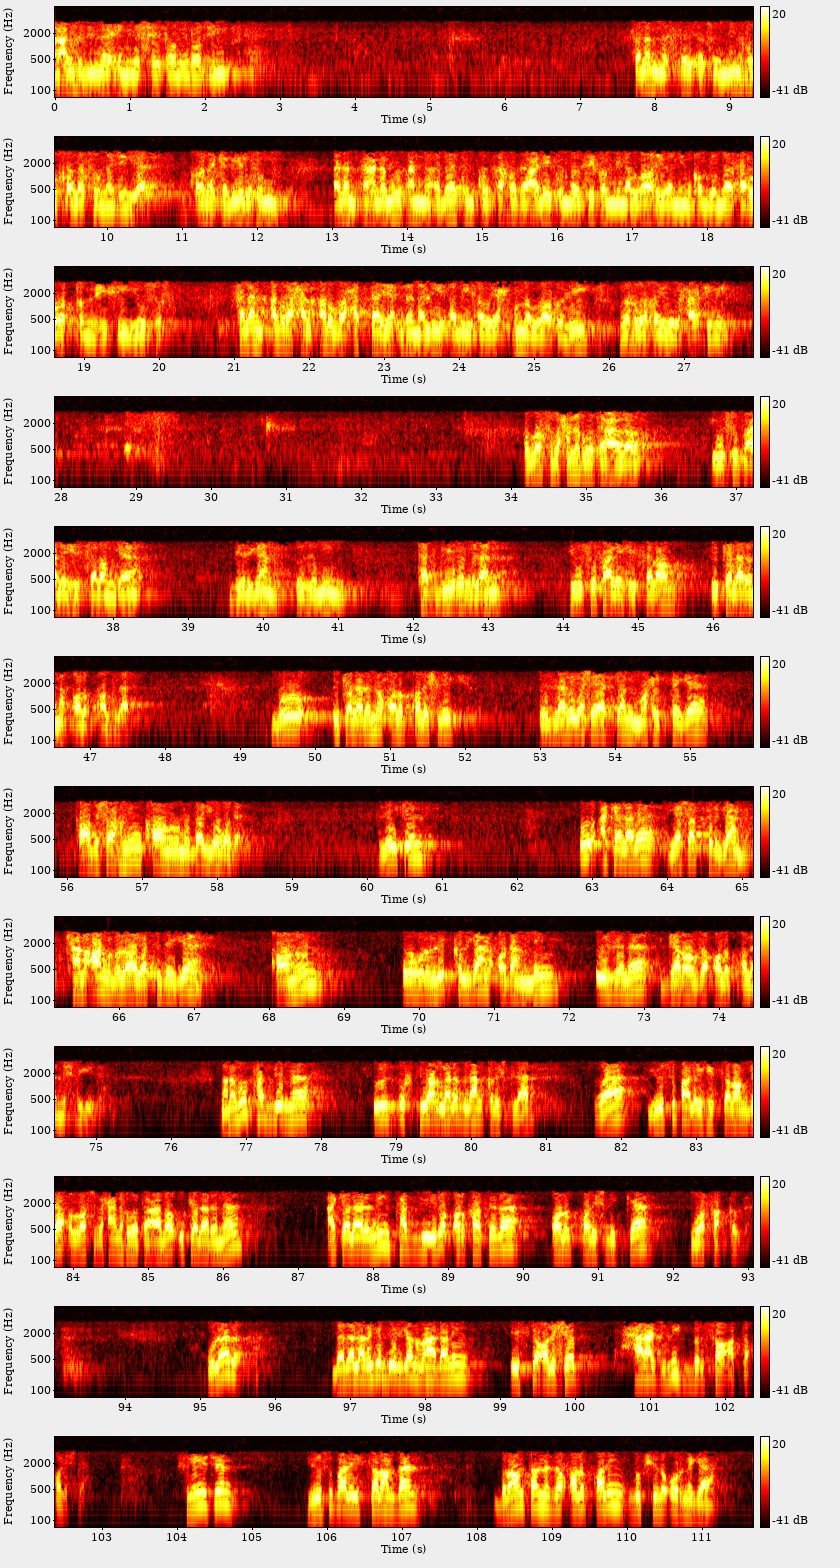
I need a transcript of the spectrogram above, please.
أعوذ بالله من الشيطان الرجيم. فلما استيئسوا منه خلصوا نجيا. قال كبيرهم ألم تعلموا أن أباكم قد أخذ عليكم موثقا من الله ومن قبل ما فرطتم في يوسف؟ فلن أبرح الأرض حتى يأذن لي أبي أو يحكم الله لي وهو خير الحاكمين. Alloh subhanahu va taolo yusuf alayhissalomga bergan o'zining tadbiri bilan yusuf alayhissalom ukalarini olib qoldilar. Bu ukalarini olib qolishlik o'zlari yashayotgan muhitdagi podshohning qonunida yo'q edi. Lekin u akalari yashab turgan kanon viloyatidagi qonun o'g'irlik qilgan odamning o'zini garovga olib qolinishligi edi. Mana bu tadbirni o'z ixtiyorlari bilan qilishdilar va yusuf alayhissalomga alloh subhanahu va taolo ukalarini akalarining tadbiri orqasida olib qolishlikka muvaffaq qildi. Ular dadalariga bergan va'daning esga olishib harajlik bir soatda qolishdi. Shuning uchun yusuf alayhissalomdan birontamizni olib qoling bu kishini o'rniga.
